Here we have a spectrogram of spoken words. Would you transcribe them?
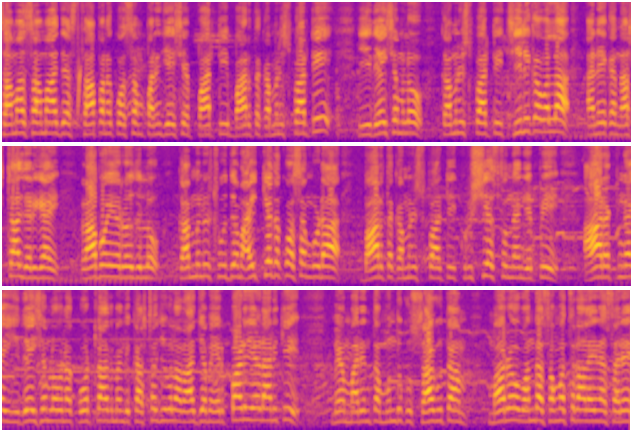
సమ సమాజ స్థాపన కోసం పనిచేసే పార్టీ భారత కమ్యూనిస్ట్ పార్టీ. ఈ దేశంలో కమ్యూనిస్ట్ పార్టీ చీలిక వల్ల అనేక నష్టాలు జరిగాయి. రాబోయే రోజుల్లో కమ్యూనిస్ట్ ఉద్యమ ఐక్యత కోసం కూడా భారత కమ్యూనిస్ట్ పార్టీ కృషి చేస్తుందని చెప్పి ఆ రకంగా ఈ దేశంలో ఉన్న కోట్లాది మంది కష్టజీవుల రాజ్యం ఏర్పాటు చేయడానికి మేము మరింత ముందుకు సాగుతాం. మరో వంద సంవత్సరాలైనా సరే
